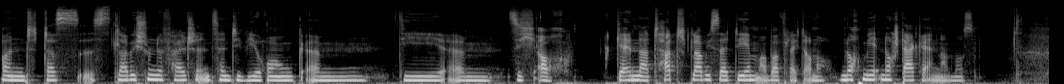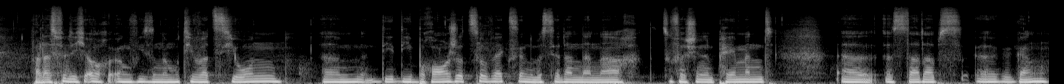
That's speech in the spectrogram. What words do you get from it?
Und das ist, glaube ich, schon eine falsche Incentivierung, ähm, die ähm, sich auch geändert hat, glaube ich, seitdem, aber vielleicht auch noch, noch mehr, noch stärker ändern muss. War das für dich auch irgendwie so eine Motivation, ähm, die, die Branche zu wechseln. Du bist ja dann danach zu verschiedenen Payment-Startups äh, äh, gegangen.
